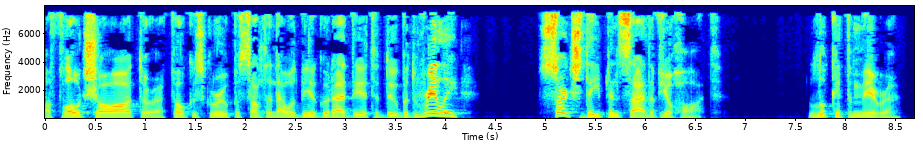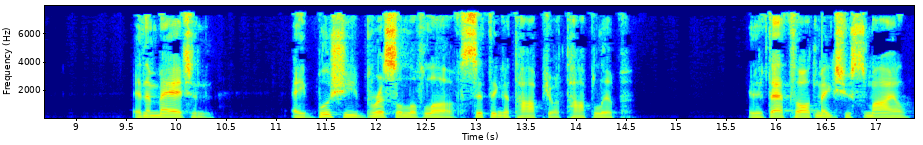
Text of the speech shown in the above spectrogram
A flow chart or a focus group or something, that would be a good idea to do. But really, search deep inside of your heart look at the mirror and imagine a bushy bristle of love sitting atop your top lip. And if that thought makes you smile,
